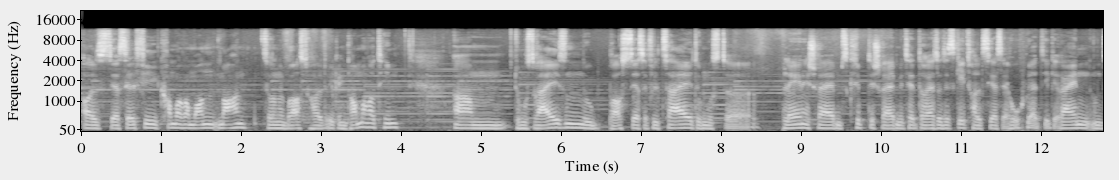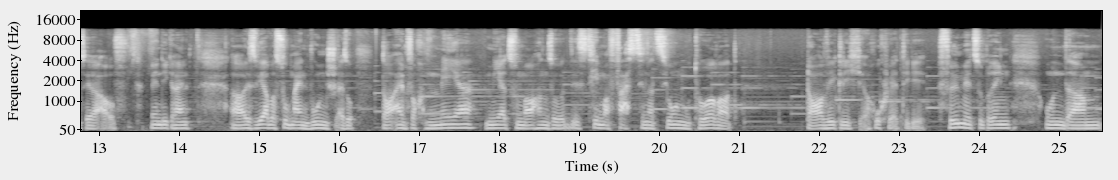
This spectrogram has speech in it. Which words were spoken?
als der Selfie-Kameramann machen, sondern du brauchst halt wirklich ein Kamerateam. Ähm, du musst reisen, du brauchst sehr, sehr viel Zeit, du musst äh, Pläne schreiben, Skripte schreiben etc. Also das geht halt sehr, sehr hochwertig rein und sehr aufwendig rein. Äh, das wäre aber so mein Wunsch, also da einfach mehr, mehr zu machen, so das Thema Faszination Motorrad, da wirklich hochwertige Filme zu bringen. Und ähm,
